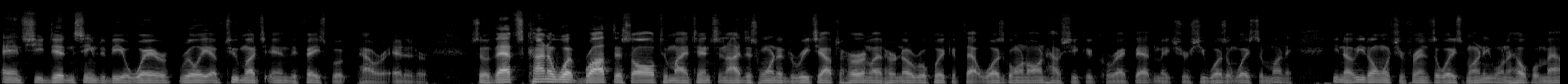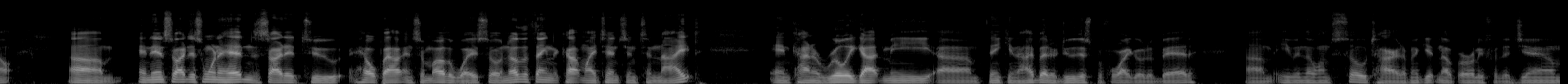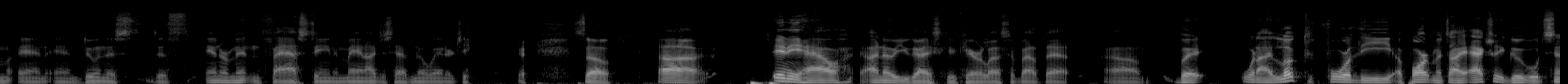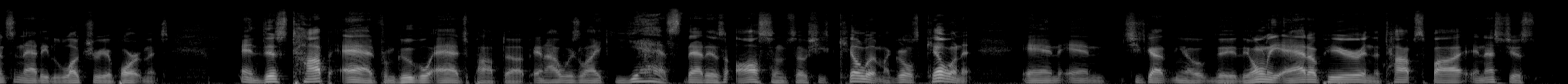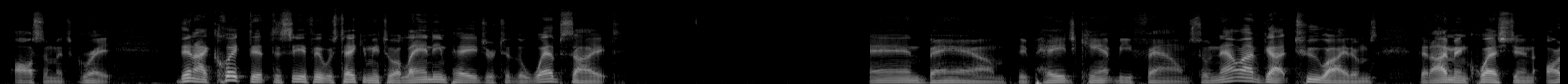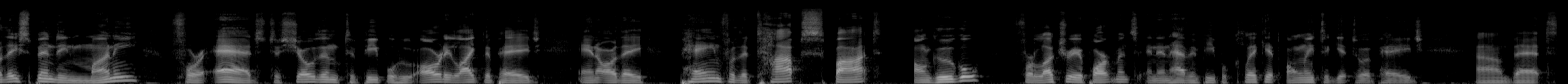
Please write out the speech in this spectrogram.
and she didn't seem to be aware really of too much in the Facebook Power Editor. So that's kind of what brought this all to my attention. I just wanted to reach out to her and let her know real quick if that was going on, how she could correct that and make sure she wasn't wasting money. You know, you don't want your friends to waste money, you want to help them out. Um, and then so I just went ahead and decided to help out in some other ways. So another thing that caught my attention tonight and kind of really got me um, thinking I better do this before I go to bed. Um, even though I'm so tired, I've been getting up early for the gym and and doing this this intermittent fasting, and man, I just have no energy. so, uh, anyhow, I know you guys could care less about that, um, but when I looked for the apartments, I actually Googled Cincinnati luxury apartments and this top ad from Google Ads popped up, and I was like, "Yes, that is awesome!" So she's killing it. My girl's killing it, and and she's got you know the the only ad up here in the top spot, and that's just awesome. It's great. Then I clicked it to see if it was taking me to a landing page or to the website. And bam, the page can't be found. So now I've got two items that I'm in question are they spending money for ads to show them to people who already like the page? And are they paying for the top spot on Google for luxury apartments and then having people click it only to get to a page um, that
